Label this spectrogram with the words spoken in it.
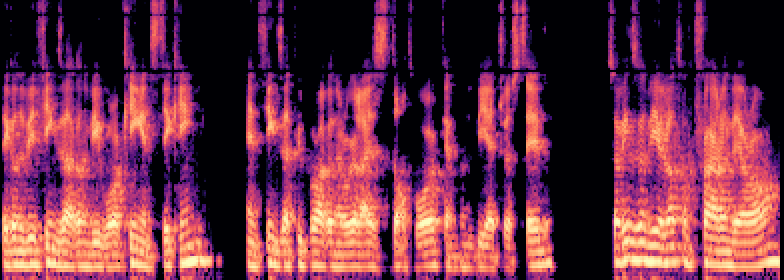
they're going to be things that are going to be working and sticking and things that people are going to realize don't work and going to be adjusted. So I think there's going to be a lot of trial and error.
